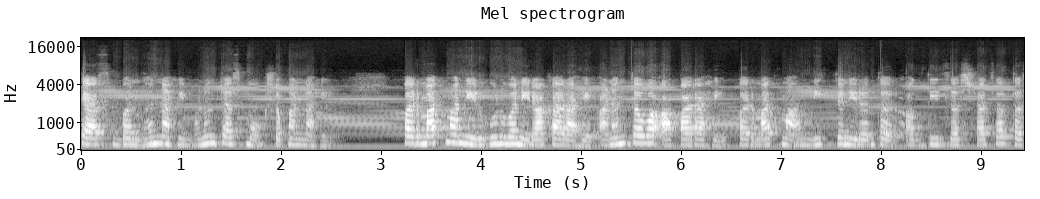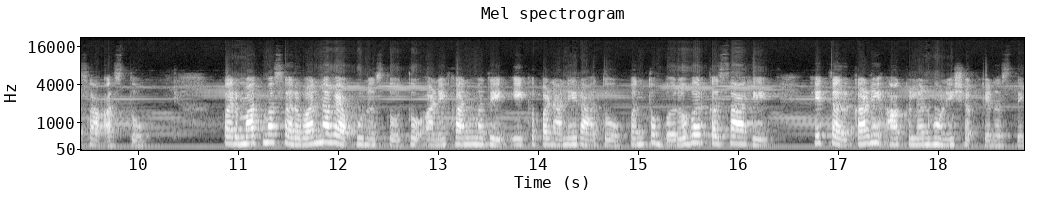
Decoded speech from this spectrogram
त्यास बंधन नाही म्हणून त्यास मोक्ष पण नाही. परमात्मा निर्गुण व निराकार आहे अनंत व अपार आहे. परमात्मा नित्य निरंतर अगदी जशाचा तसा असतो. परमात्मा सर्वांना व्यापून असतो तो अनेकांमध्ये एकपणाने राहतो पण तो बरोबर कसा आहे? हे तर्काने आकलन होणे शक्य नसते.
